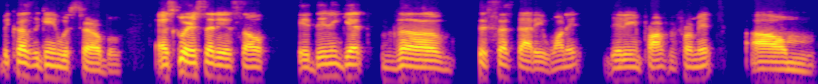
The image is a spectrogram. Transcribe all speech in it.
because the game was terrible. And Square said it itself. It didn't get the success that they wanted. They didn't profit from it. Um,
